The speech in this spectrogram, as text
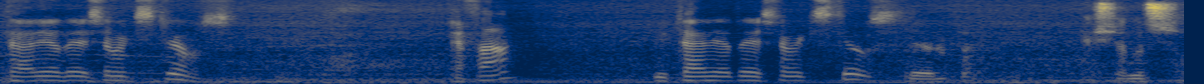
İtalya'da yaşamak istiyor musun? Efendim? İtalya'da yaşamak istiyor musun diyorum. Yaşanır.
